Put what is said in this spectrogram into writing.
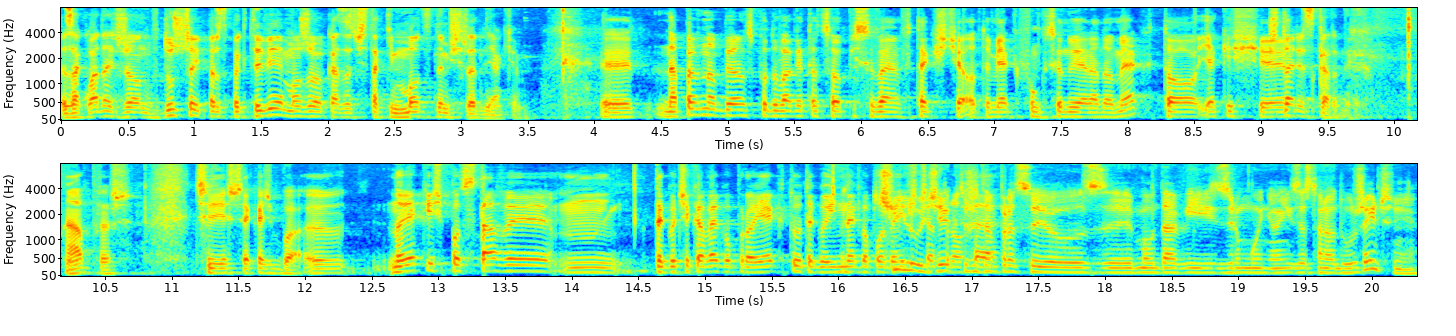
zakładać, że on w dłuższej perspektywie może okazać się takim mocnym średniakiem. Y, Na pewno biorąc pod uwagę to, co opisywałem w tekście o tym, jak funkcjonuje Radomiak, to jakieś... e, Cztery z karnych. A proszę. Czyli jeszcze jakaś była. Y, no jakieś podstawy mm, tego ciekawego projektu, tego innego Ci podejścia ludzie, trochę. którzy tam pracują z Mołdawii, z Rumunii, oni zostaną dłużej, czy nie?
